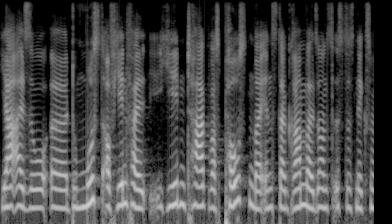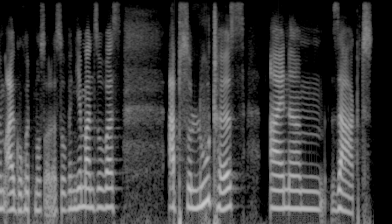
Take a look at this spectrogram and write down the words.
ja, also äh, du musst auf jeden Fall jeden Tag was posten bei Instagram, weil sonst ist das nichts mit dem Algorithmus oder so. Wenn jemand sowas Absolutes einem sagt,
